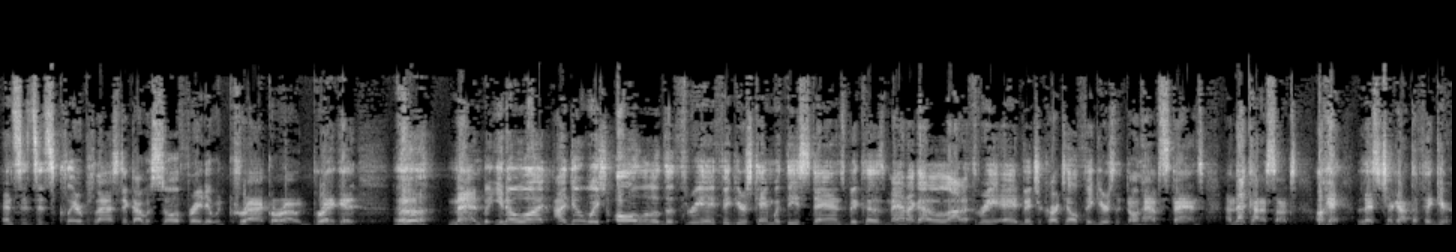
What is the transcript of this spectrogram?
and since it's clear plastic, I was so afraid it would crack or I would break it. Ugh, man, but you know what? I do wish all of the 3A figures came with these stands because, man, I got a lot of 3A Adventure Kartel figures that don't have stands, and that kind of sucks. Okay, let's check out the figure.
